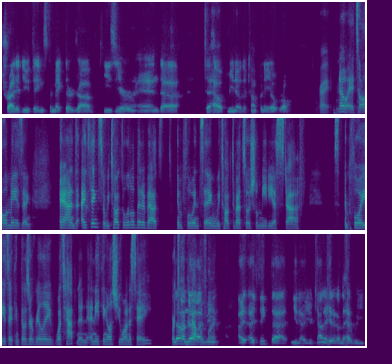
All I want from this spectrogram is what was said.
try to do things to make their job easier and uh, to help you know the company overall. Right. No, it's all amazing, and I think so. We talked a little bit about influencing. We talked about social media stuff. Employees, I think those are really what's happening. Anything else you want to say or no, talk no, about before? I mean, I, I think that you know you kind of hit it on the head. We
